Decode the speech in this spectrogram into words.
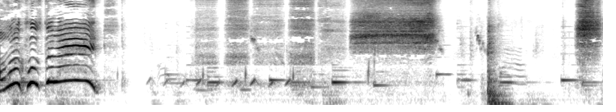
I want to close the lights! Shh. Shh.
